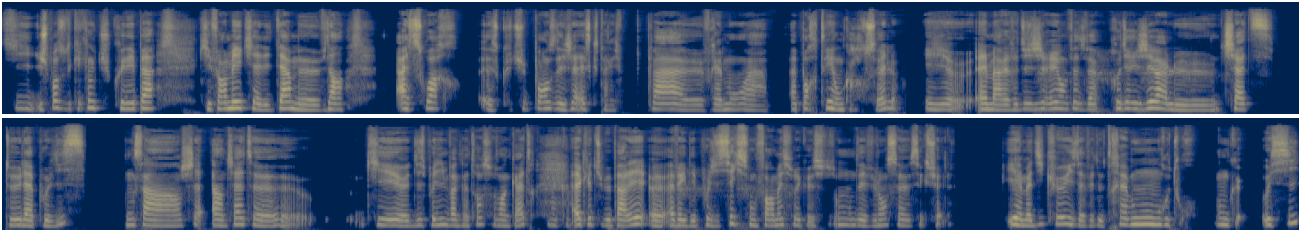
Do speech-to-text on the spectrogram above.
qui je pense que quelqu'un que tu connais pas qui est formé qui a les termes euh, vient asseoir euh, ce que tu penses déjà est-ce que tu n'arrives pas euh, vraiment à, à porter encore seul et euh, elle m'a redirigé en fait vers, redirigé vers le chat de la police donc c'est un, cha- un chat euh, qui est disponible 24 heures sur 24 D'accord. avec lequel tu peux parler avec des policiers qui sont formés sur les questions des violences sexuelles. Et elle m'a dit qu'ils avaient de très bons retours. Donc aussi,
